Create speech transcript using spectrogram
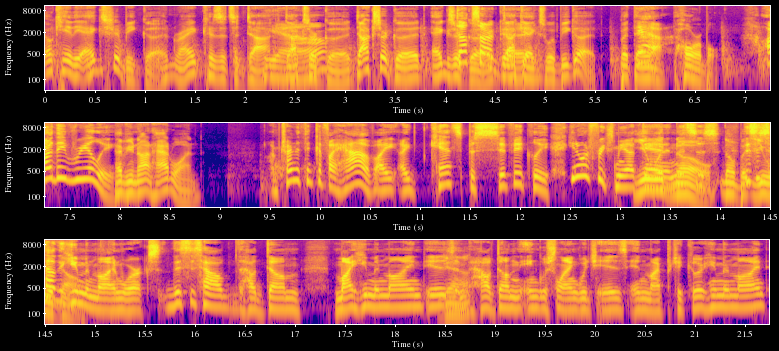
okay, the eggs should be good, right? Because it's a duck. Yeah. Ducks are good. Ducks are good. Eggs are Ducks good. are Duck eggs would be good, but they're Yeah. horrible. Are they really? Have you not had one? I'm trying to think if I have. I, I can't specifically. You know what freaks me out, You Dan? would and know. This is, No, but this you is how the know. human mind works. This is how how dumb my human mind is, and how dumb the English language is in my particular human mind.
